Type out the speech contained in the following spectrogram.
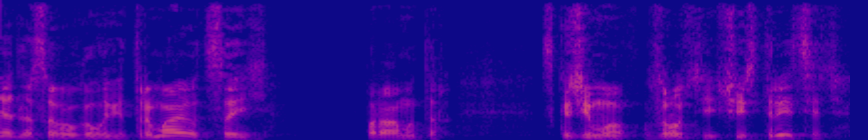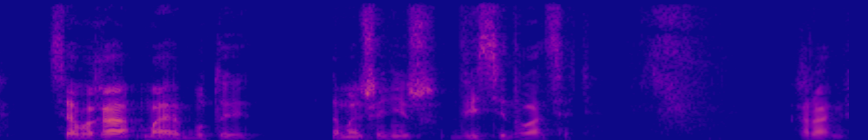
Я для себе в голові тримаю цей параметр. Скажімо, в зрості 6,30 ця вага має бути не менше, ніж 220 грамів.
